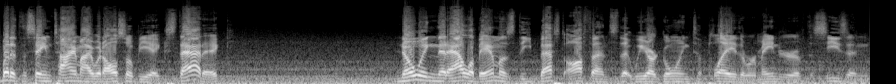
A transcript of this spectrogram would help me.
But at the same time, I would also be ecstatic knowing that Alabama's the best offense that we are going to play the remainder of the season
